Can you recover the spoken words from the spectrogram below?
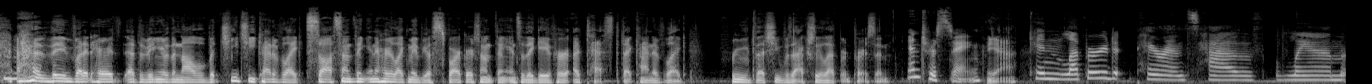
mm-hmm. they butted heads at the beginning of the novel. But Chichi kind of like saw something in her, like maybe a spark or something, and so they gave her a test that kind of like proved that she was actually a leopard person. Interesting. Yeah. Can leopard parents have lamb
